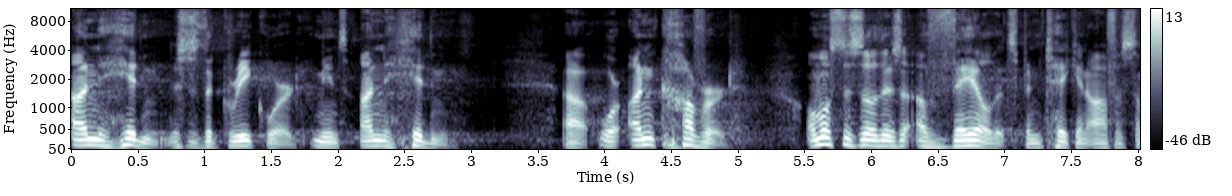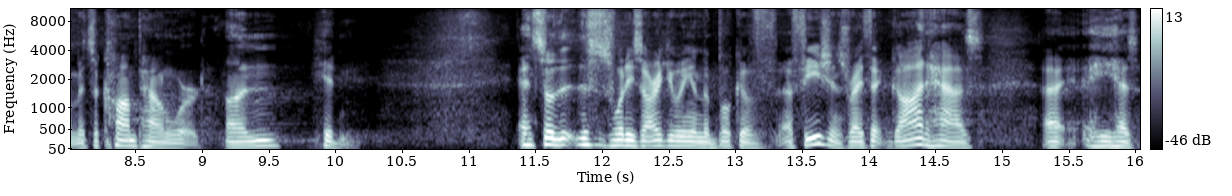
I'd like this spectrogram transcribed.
unhidden. This is the Greek word. It means unhidden uh, or uncovered almost as though there's a veil that's been taken off of some. It's a compound word, unhidden. And so th- this is what he's arguing in the book of Ephesians, right? That God has, uh, he has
